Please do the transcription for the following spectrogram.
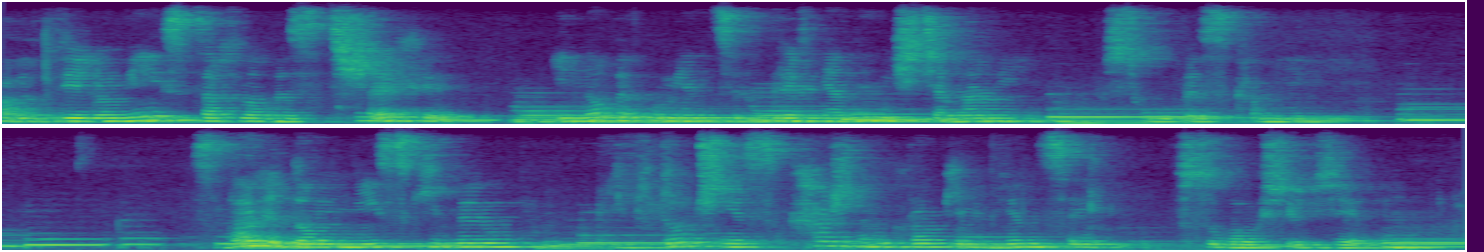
a w wielu miejscach nowe strzechy i nowe pomiędzy drewnianymi ścianami słupy z kamieni. Stary dom niski był i widocznie z każdym krokiem więcej wsuwał się w ziemię.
